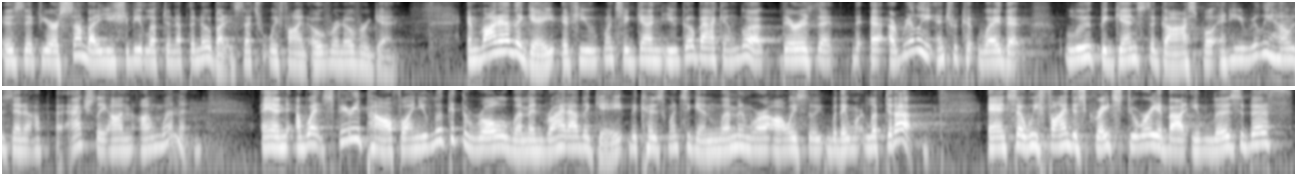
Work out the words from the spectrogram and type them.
is if you're a somebody, you should be lifting up the nobodies. That's what we find over and over again. And right out of the gate, if you, once again, you go back and look, there is a, a really intricate way that Luke begins the gospel, and he really hones in actually on, on women. And what's very powerful, and you look at the role of women right out of the gate, because once again, women were always, they weren't lifted up. And so we find this great story about Elizabeth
